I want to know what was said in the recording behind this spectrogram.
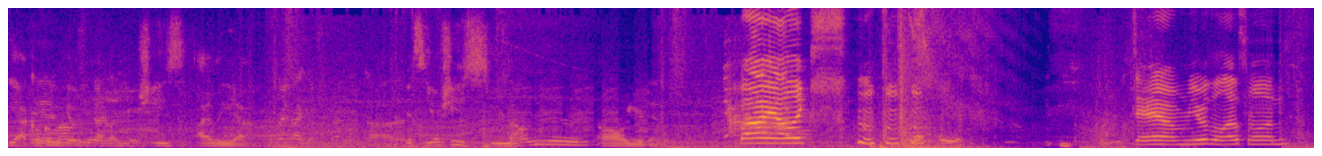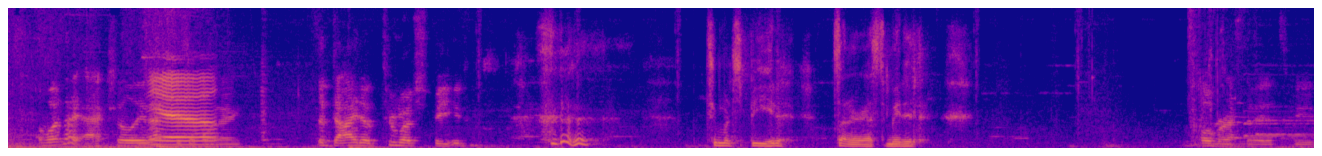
Yeah, Choco And Mountain Yoshi and Island. Yoshi's Island. Yeah, Wait, not Yoshi Island. Uh, it's Yoshi's Mountain. Or... Oh, you're dead. Bye, Alex. Damn, you're the last one. Was I actually? That's Yeah. disappointing. The died of too much speed. Too much speed. It's underestimated. Overestimated speed.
